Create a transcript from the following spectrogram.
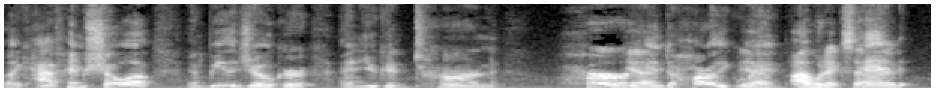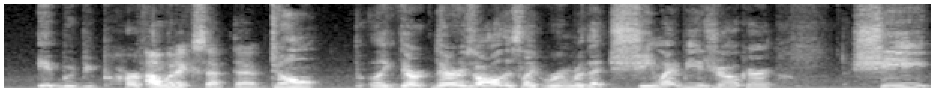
like have him show up and be the Joker and you could turn her Yeah. into Harley Quinn. Yeah, I would accept and it. it would be perfect I would accept that. don't like there there's all this like rumor that she might be a joker she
